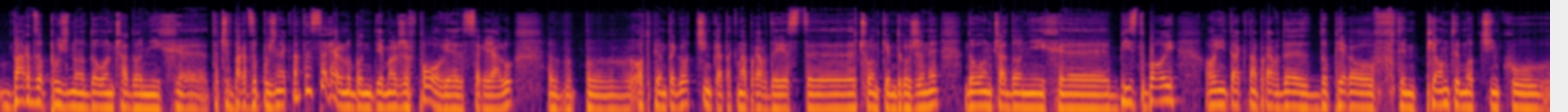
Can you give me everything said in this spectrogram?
bardzo późno dołącza do nich, e, to czy bardzo późno jak na ten serial, no bo niemalże w połowie serialu, e, od piątego odcinka tak naprawdę jest członkiem drużyny. Dołącza do nich Beast Boy. Oni tak naprawdę dopiero w tym piątym odcinku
